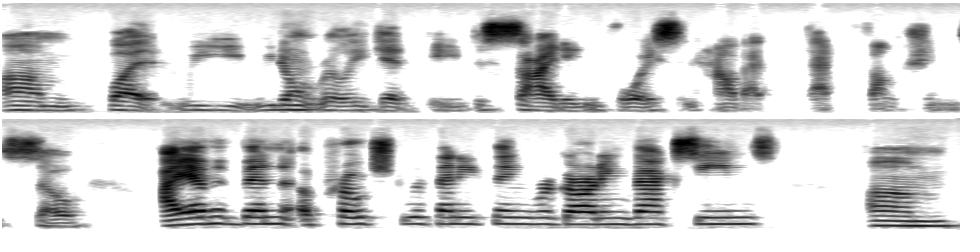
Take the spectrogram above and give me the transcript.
Um, but we we don't really get a deciding voice in how that that functions. So I haven't been approached with anything regarding vaccines, um,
